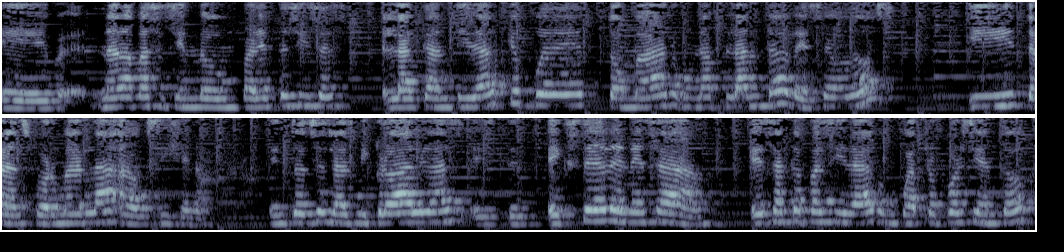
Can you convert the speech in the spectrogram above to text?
Eh, nada más haciendo un paréntesis, es la cantidad que puede tomar una planta de CO2 y transformarla a oxígeno. Entonces las microalgas exceden esa, esa capacidad, un 4%,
